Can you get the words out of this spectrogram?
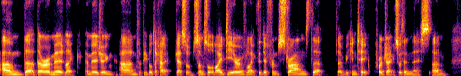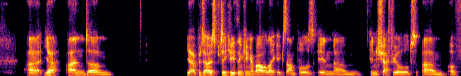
um that that are emer- like emerging um for people to get some some sort of idea of like the different strands that that we can take projects within this um uh yeah and um yeah but I was particularly thinking about like examples in um in Sheffield um of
